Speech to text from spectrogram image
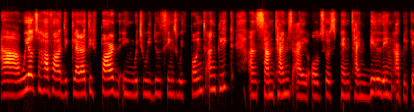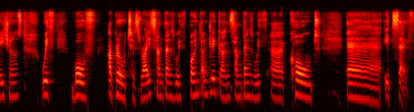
Uh, we also have a declarative part in which we do things with point and click. And sometimes I also spend time building applications with both approaches, right? Sometimes with point and click and sometimes with uh, code uh, itself.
